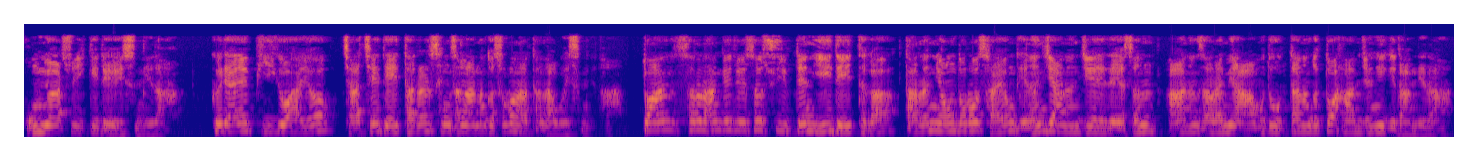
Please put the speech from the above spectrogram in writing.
공유할 수 있게 되어 있습니다. 그리하여 비교하여 자체 데이터를 생성하는 것으로 나타나고 있습니다. 또한 31개 주에서 수집된 이 데이터가 다른 용도로 사용되는지 아는지에 대해서는 아는 사람이 아무도 없다는 것도 함정이기도 합니다.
